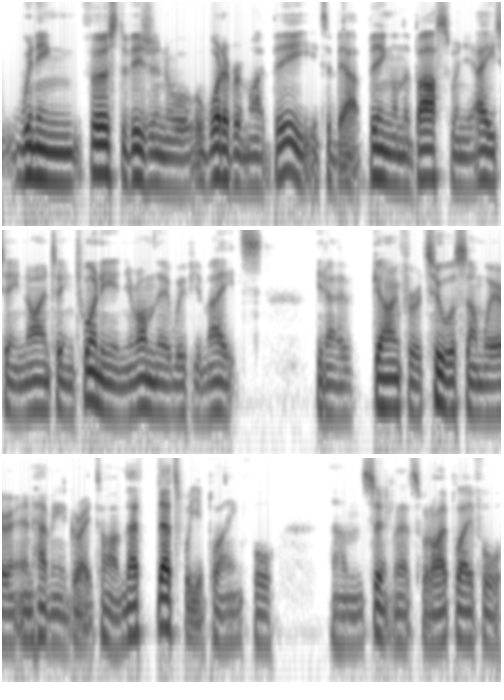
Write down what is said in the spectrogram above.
winning first division or, or, whatever it might be. It's about being on the bus when you're 18, 19, 20 and you're on there with your mates, you know, going for a tour somewhere and having a great time. That That's what you're playing for. Um, certainly that's what I play for.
